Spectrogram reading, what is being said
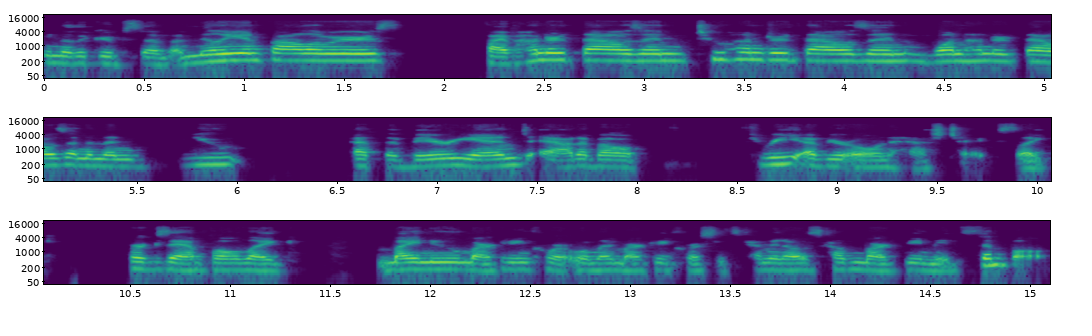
you know the groups of a million followers, 500,000, 200,000, 100,000, and then you at the very end add about three of your own hashtags. Like, for example, like my new marketing course, well, my marketing course that's coming out is called Marketing Made Simple.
